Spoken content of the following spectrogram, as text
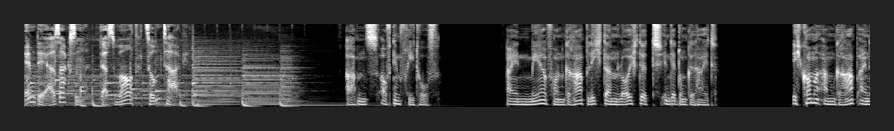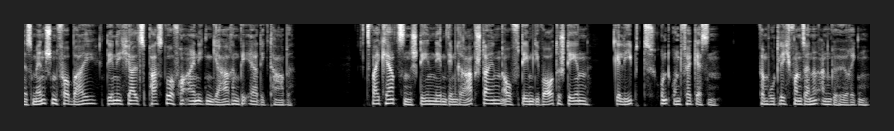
MDR Sachsen, das Wort zum Tag. Abends auf dem Friedhof. Ein Meer von Grablichtern leuchtet in der Dunkelheit. Ich komme am Grab eines Menschen vorbei, den ich als Pastor vor einigen Jahren beerdigt habe. Zwei Kerzen stehen neben dem Grabstein, auf dem die Worte stehen, geliebt und unvergessen, vermutlich von seinen Angehörigen.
